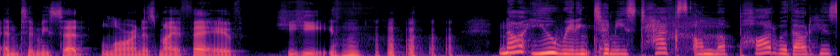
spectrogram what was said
And Timmy said, Lauren is my fave. Hee hee. Not you reading Timmy's text on the pod without his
